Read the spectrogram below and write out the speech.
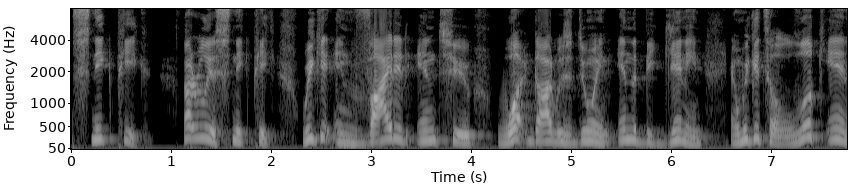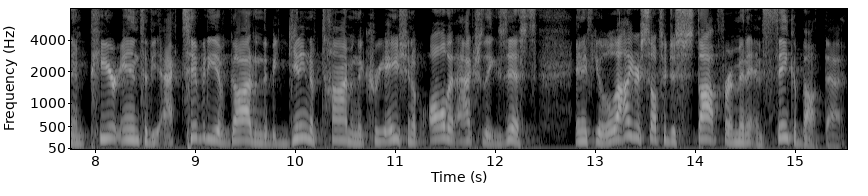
sneak peek. Not really a sneak peek. We get invited into what God was doing in the beginning, and we get to look in and peer into the activity of God in the beginning of time and the creation of all that actually exists. And if you allow yourself to just stop for a minute and think about that,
